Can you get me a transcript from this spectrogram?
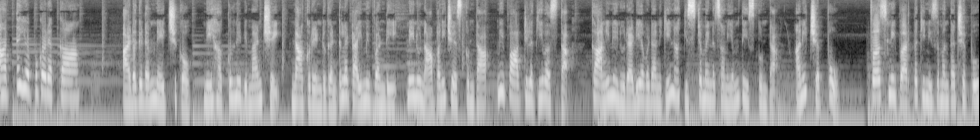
అత్తయ్య ఒప్పుకోరక్కా. అడగడం నేర్చుకో. నీ హక్కుల్ని డిమాండ్ చేయి. నాకు రెండు గంటల టైం ఇవ్వండి. నేను నా పని చేసుకుంటా. మీ పార్టీలకి వస్తా. కానీ నేను రెడీ అవ్వడానికి నాకు ఇష్టమైన సమయం తీసుకుంటా. అని చెప్పు. ఫస్ట్ నీ భర్తకి నిజమంతా చెప్పు.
